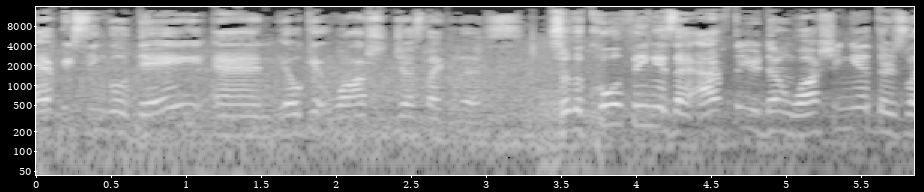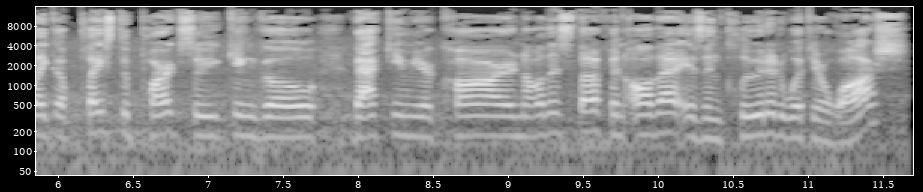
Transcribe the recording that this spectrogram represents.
every single day and it'll get washed just like this. So the cool thing is that after you're done washing it, there's like a place to park so you can go vacuum your car car and all this stuff and all that is included with your wash.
